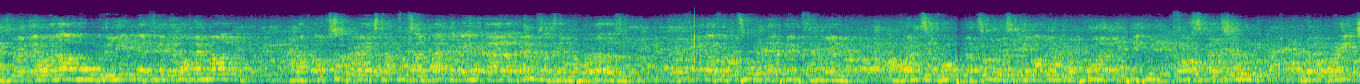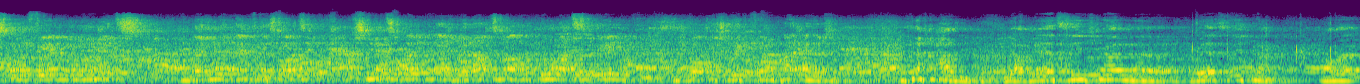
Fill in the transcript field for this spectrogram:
Also wenn der Alarm hochgelegt, der fährt noch einmal. macht auch super geiles Kampf und sein Bike, Spricht von. Adi, ja, wer es nicht kann, äh, wer es nicht kann. Aber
